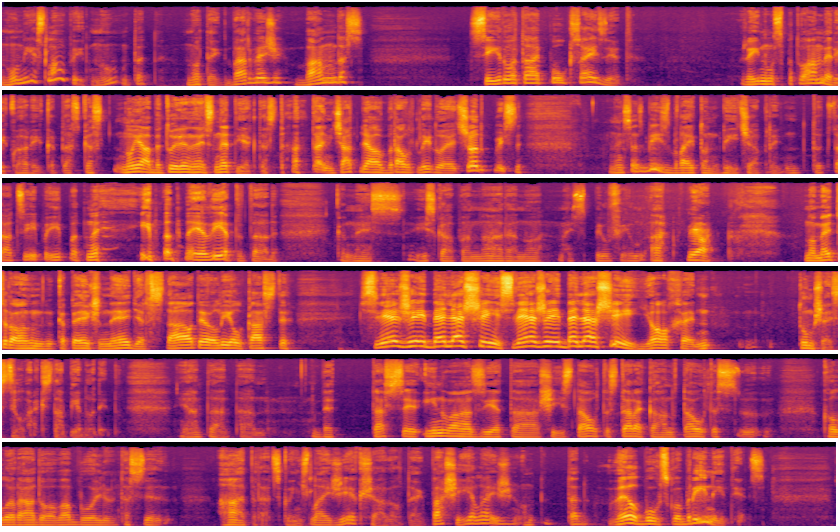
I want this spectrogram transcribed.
Nu, un ieslaupīt. Nu, tad noteikti barveži, bandas, sīrotāji pūks aiziet. Rīnums par to Ameriku arī. Tas, kas, nu jā, bet tur neviens netiek. Tas, tā, tā viņš atļāva braukt, lidojot šurp. Visi. Es esmu bijis Brighton Beachā. Tad tāds īpa, īpatnē, īpatnēja vieta tāda, kad mēs izkāpām ārā no pilfilmu. Ah, jā. no metro, un ka pēkšņi nēģers stāv tev lielu kasti. Sviežī beļašī, sviežī beļašī. Johe, tumšais cilvēks, tā piedodiet. Jā, tā, tā. Bet tas ir invāzija, tā šīs tautas, tarakānu tautas, kolorādo vaboļu, tas ir ārprāts, ko viņas laiž iekšā vēl tā, paši ielaiž, un tad vēl būs ko brīnīties.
